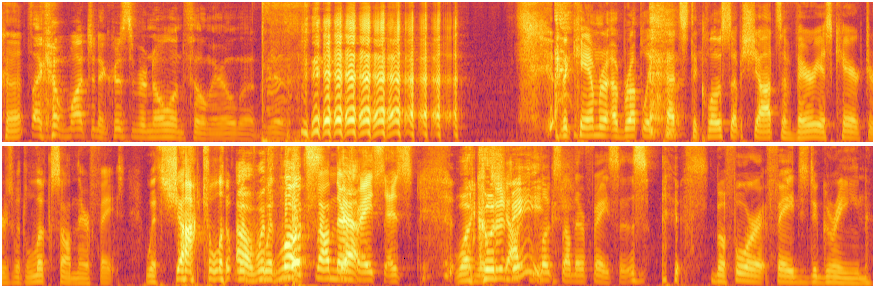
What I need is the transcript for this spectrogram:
Huh? it's like I'm watching a Christopher Nolan film here. Hold on. Yeah. the camera abruptly cuts to close-up shots of various characters with looks on their face, with shocked look, Oh, with, with with looks looks, on their yeah. faces. What could it be? Looks on their faces before it fades to green.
